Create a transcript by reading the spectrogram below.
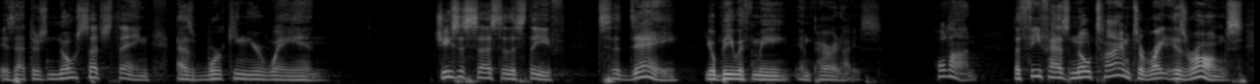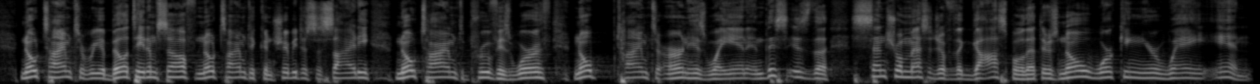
is that there's no such thing as working your way in. Jesus says to this thief, Today you'll be with me in paradise. Hold on. The thief has no time to right his wrongs, no time to rehabilitate himself, no time to contribute to society, no time to prove his worth, no time to earn his way in. And this is the central message of the gospel that there's no working your way in.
